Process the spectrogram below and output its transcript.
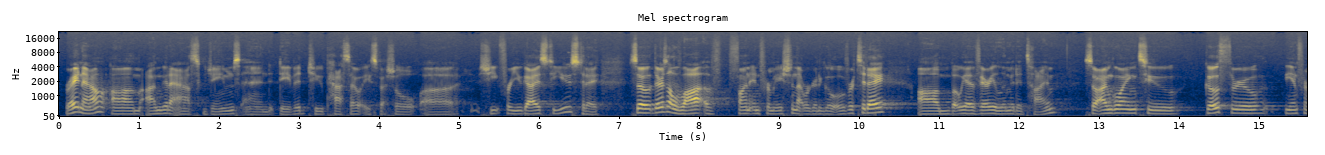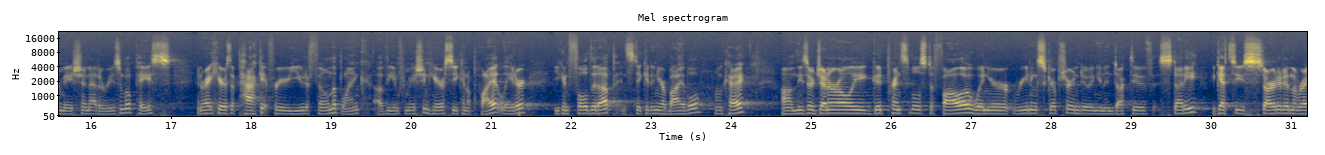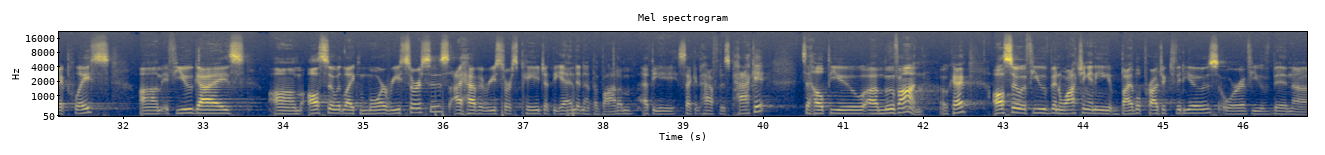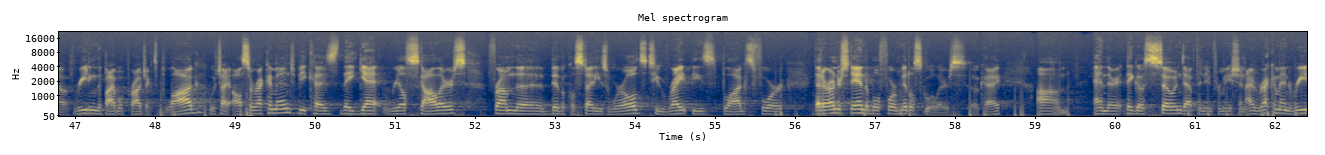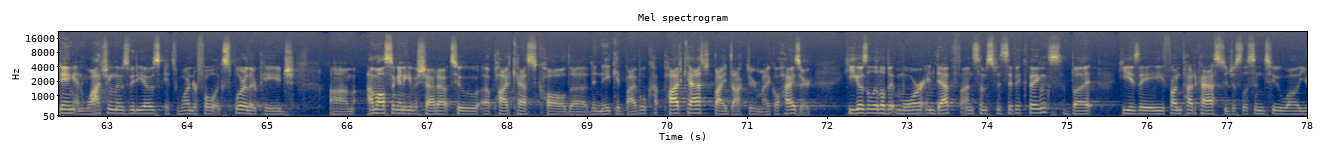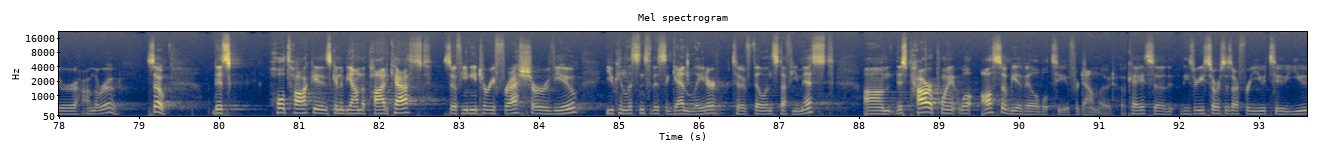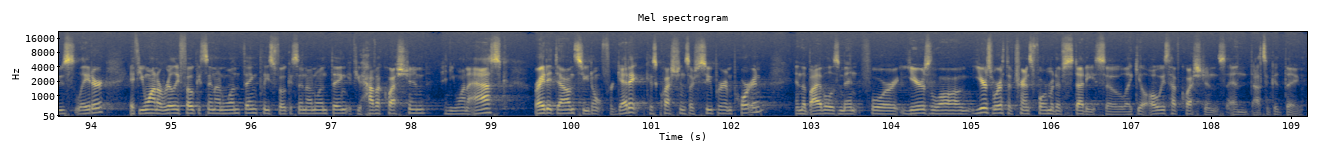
right now, um, I'm going to ask James and David to pass out a special uh, sheet for you guys to use today. So, there's a lot of fun information that we're going to go over today, um, but we have very limited time. So, I'm going to go through the information at a reasonable pace. And right here is a packet for you to fill in the blank of the information here so you can apply it later. You can fold it up and stick it in your Bible, okay? Um, these are generally good principles to follow when you're reading scripture and doing an inductive study. It gets you started in the right place. Um, if you guys um, also would like more resources, I have a resource page at the end and at the bottom at the second half of this packet to help you uh, move on, okay? Also, if you've been watching any Bible Project videos or if you've been uh, reading the Bible Project blog, which I also recommend because they get real scholars from the biblical studies world to write these blogs for that are understandable for middle schoolers, okay? Um, and they go so in depth in information. I recommend reading and watching those videos. It's wonderful. Explore their page. Um, I'm also going to give a shout out to a podcast called uh, the Naked Bible Co- Podcast by Dr. Michael Heiser. He goes a little bit more in depth on some specific things, but he is a fun podcast to just listen to while you're on the road. So, this whole talk is going to be on the podcast. So, if you need to refresh or review, you can listen to this again later to fill in stuff you missed. Um, this PowerPoint will also be available to you for download, okay? So th- these resources are for you to use later. If you want to really focus in on one thing, please focus in on one thing. If you have a question and you want to ask, write it down so you don't forget it, because questions are super important. And the Bible is meant for years long, years worth of transformative study. So, like, you'll always have questions, and that's a good thing.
